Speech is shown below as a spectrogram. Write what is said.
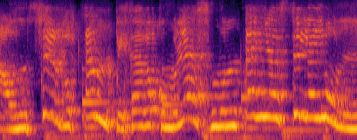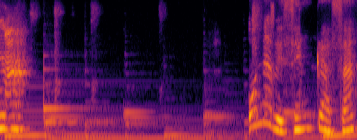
a un cerdo tan pesado como las montañas de la luna. Una vez en casa,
